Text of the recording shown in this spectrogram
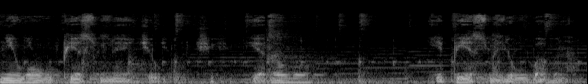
ni u ovu pjesmu neće ući, jer ovo je pjesma ljubavna.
